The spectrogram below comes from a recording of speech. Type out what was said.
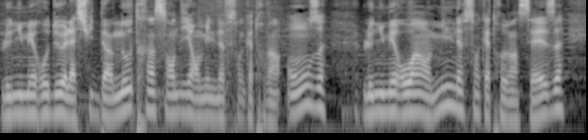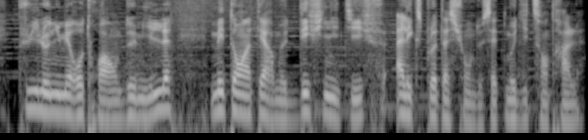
Le numéro 2 à la suite d'un autre incendie en 1991, le numéro 1 en 1996, puis le numéro 3 en 2000, mettant un terme définitif à l'exploitation de cette maudite centrale.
